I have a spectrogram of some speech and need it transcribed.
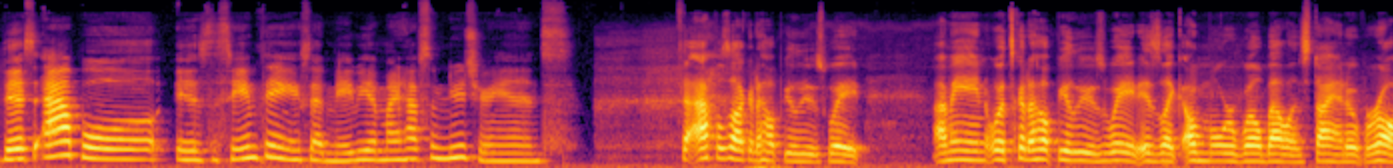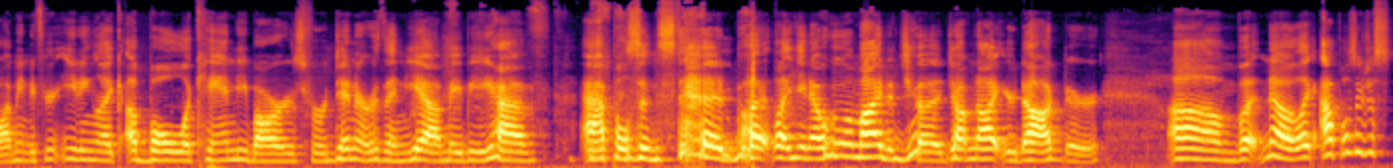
this apple is the same thing except maybe it might have some nutrients. the apple's not going to help you lose weight. I mean, what's going to help you lose weight is like a more well balanced diet overall. I mean, if you're eating like a bowl of candy bars for dinner, then yeah, maybe have apples instead. But like, you know, who am I to judge? I'm not your doctor. Um, but no, like apples are just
